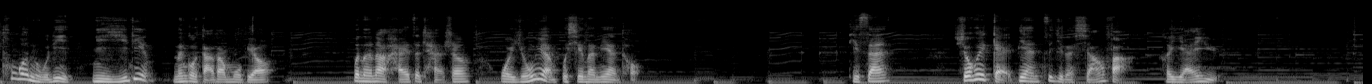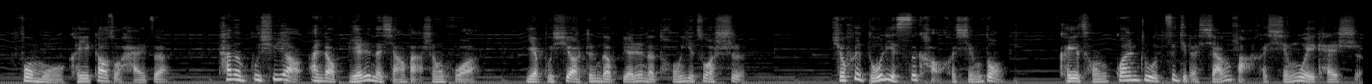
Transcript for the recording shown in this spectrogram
通过努力，你一定能够达到目标。不能让孩子产生“我永远不行”的念头。第三，学会改变自己的想法和言语。父母可以告诉孩子，他们不需要按照别人的想法生活。也不需要征得别人的同意做事，学会独立思考和行动，可以从关注自己的想法和行为开始。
